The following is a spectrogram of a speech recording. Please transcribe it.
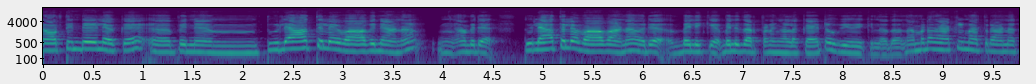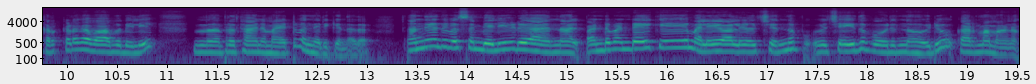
നോർത്ത് ഇന്ത്യയിലൊക്കെ പിന്നെ തുലാത്തിലെ വാവിനാണ് അവർ തുലാത്തിലെ വാവാണ് അവർ ബലിക്ക് ബലിതർപ്പണങ്ങളൊക്കെ ആയിട്ട് ഉപയോഗിക്കുന്നത്. നമ്മുടെ നാട്ടിൽ മാത്രമാണ് കർക്കിടക വാവ് ബലി പ്രധാനമായിട്ട് വന്നിരിക്കുന്നത്. അന്നേ ദിവസം ബലിയിടുക എന്നാൽ പണ്ട് പണ്ടേക്കേ മലയാളികൾ ചെന്ന് ചെയ്തു പോരുന്ന ഒരു കർമ്മമാണ്.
